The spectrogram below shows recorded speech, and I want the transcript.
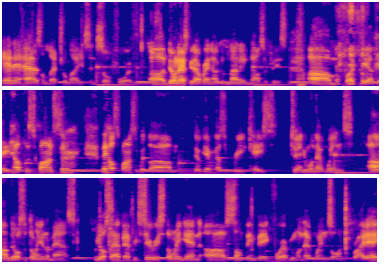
And it has electrolytes and so forth. Uh, don't ask me that right now because I'm not an announcer phase. Um, but yeah, they help the sponsor. They help sponsor with. Um, they're giving us a free case to anyone that wins. Um, they're also throwing in a mask. We also have Epic Series throwing in uh, something big for everyone that wins on Friday,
